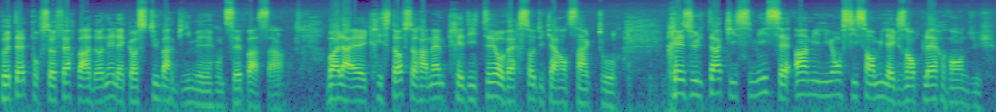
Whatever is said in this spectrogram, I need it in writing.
Peut-être pour se faire pardonner les costumes abîmés, on ne sait pas ça. Voilà, et Christophe sera même crédité au verso du 45 tours. Résultat, Kiss Me, c'est 1 600 000 exemplaires vendus.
